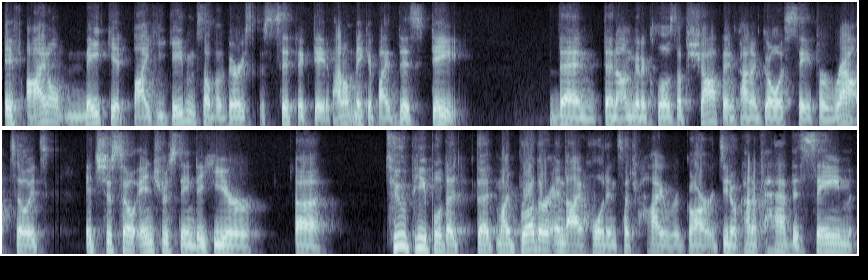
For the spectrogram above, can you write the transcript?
if I don't make it by, he gave himself a very specific date. If I don't make it by this date, then then I'm going to close up shop and kind of go a safer route. So it's it's just so interesting to hear uh, two people that that my brother and I hold in such high regards. You know, kind of have the same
